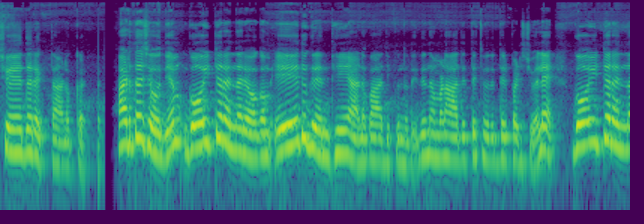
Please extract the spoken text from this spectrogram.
ശ്വേതരക്താണുക്കൾ. അടുത്ത ചോദ്യം ഗോയിറ്റർ എന്ന രോഗം ഏതു ഗ്രന്ഥിയെയാണ് ബാധിക്കുന്നത്? ഇത് നമ്മൾ ആദ്യത്തെ ചോദ്യത്തിൽ പഠിച്ചു അല്ലേ? ഗോയിറ്റർ എന്ന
